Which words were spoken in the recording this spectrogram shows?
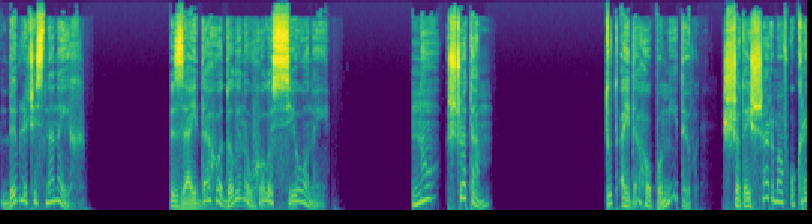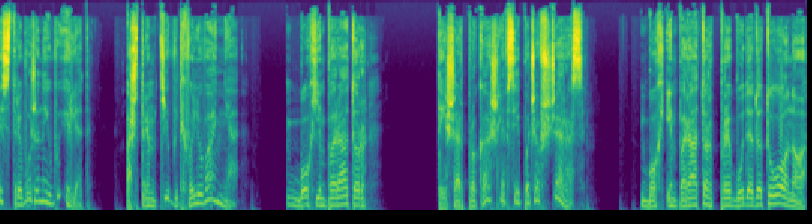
дивлячись на них. Зайдаго долинув голос Сіони. Ну, що там? Тут Айдаго помітив, що Тайшар мав украй стривожений вигляд, аж тремтів від хвилювання. Бог імператор. Тайшар прокашлявся і почав ще раз. Бог імператор прибуде до Туоно.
